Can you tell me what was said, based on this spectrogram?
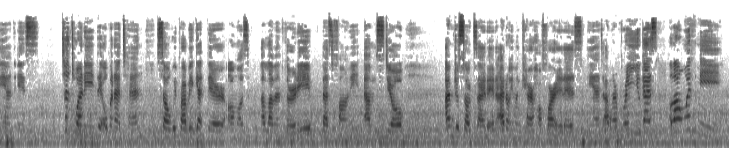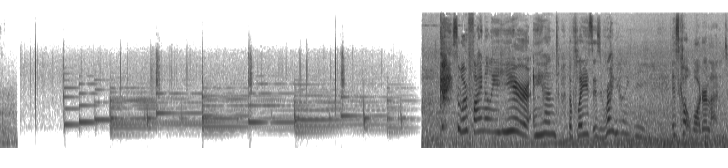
and it's 10:20. They open at 10, so we probably get there almost 11:30. That's fine. I'm still I'm just so excited. I don't even care how far it is, and I'm gonna bring you guys along with me. Guys, we're finally here, and the place is right behind me. It's called Waterland,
